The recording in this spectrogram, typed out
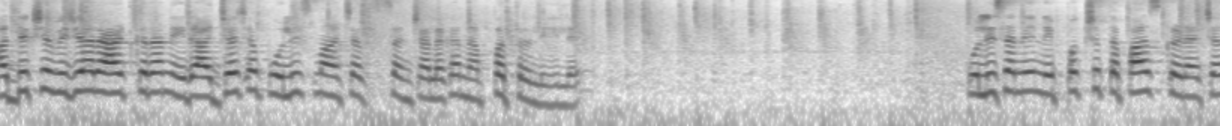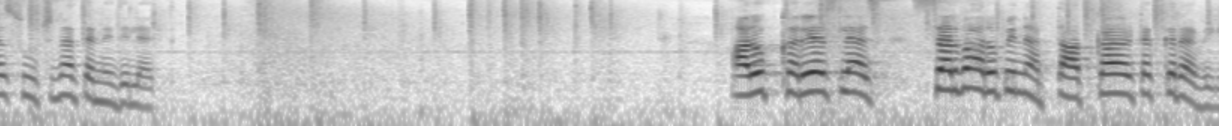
अध्यक्ष विजया रहाटकरांनी राज्याच्या पोलीस महासंचालकांना पत्र लिहिलंय पोलिसांनी निपक्ष तपास करण्याच्या सूचना त्यांनी दिल्यात. आरोप खरे असल्यास सर्व आरोपींना तात्काळ अटक करावी.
